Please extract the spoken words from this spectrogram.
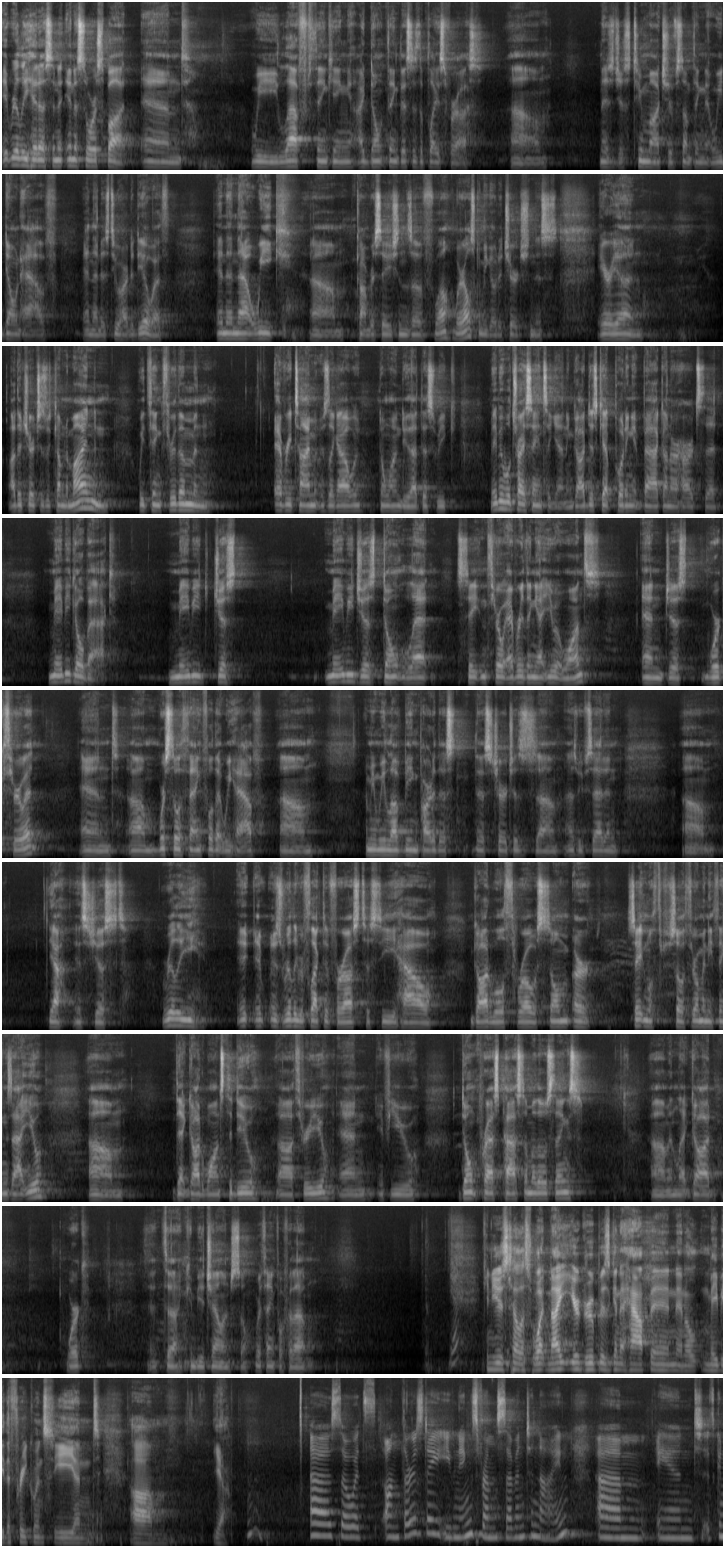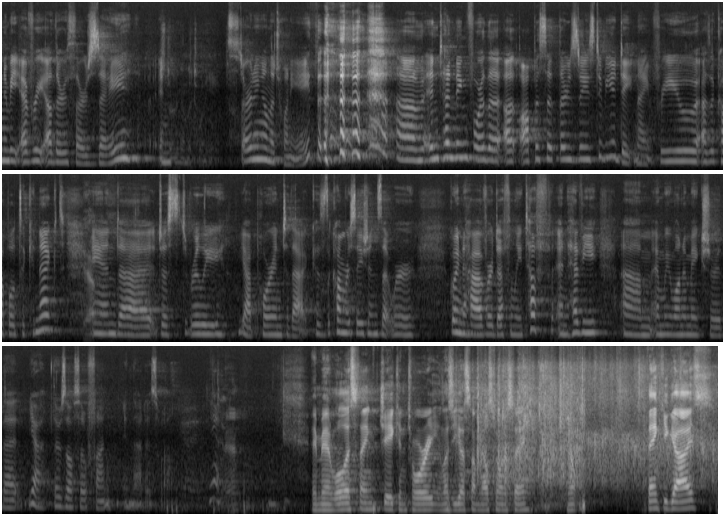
it really hit us in a, in a sore spot, and we left thinking, I don't think this is the place for us. Um, there's just too much of something that we don't have, and that is too hard to deal with. And then that week, um, conversations of, well, where else can we go to church in this area? And other churches would come to mind, and we'd think through them. And every time it was like, oh, we don't want to do that this week. Maybe we'll try Saints again. And God just kept putting it back on our hearts that maybe go back. Maybe just, maybe just don't let Satan throw everything at you at once, and just work through it. And um, we're so thankful that we have. Um, I mean, we love being part of this this church, as um, as we've said, and um, yeah, it's just really it, really reflective for us to see how God will throw so or Satan will th- so throw many things at you um, that God wants to do uh, through you, and if you don't press past some of those things um, and let God work, it uh, can be a challenge. So we're thankful for that. Yeah. Can you just tell us what night your group is going to happen and uh, maybe the frequency and, um, yeah. Uh, so it's on Thursday evenings from 7 to 9, um, and it's going to be every other Thursday. In, starting on the 28th. um, intending for the uh, opposite Thursdays to be a date night for you as a couple to connect Yep. and uh, just really, yeah, pour into that because the conversations that we're going to have are definitely tough and heavy, um, and we want to make sure that, yeah, there's also fun in that as well. Yeah. Amen. Well, let's thank Jake and Tori, unless you got something else you want to say. No. Thank you, guys.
